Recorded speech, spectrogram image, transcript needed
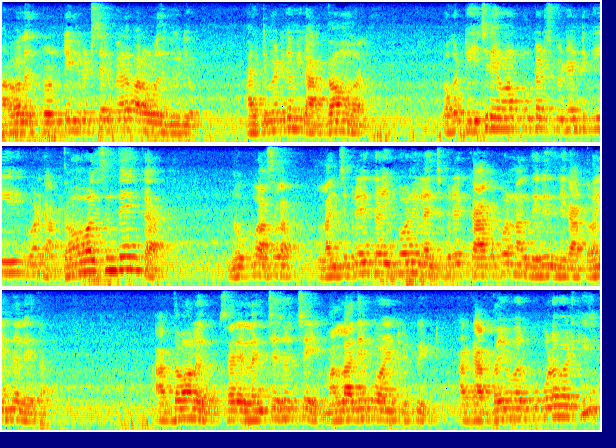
పర్వాలేదు ట్వంటీ మినిట్స్ వెళ్ళిపోయినా పర్వాలేదు వీడియో. అల్టిమేట్గా మీకు అర్థం అవ్వాలి. ఒక టీచర్ ఏమనుకుంటాడు స్టూడెంట్కి వాడికి అర్థం అవ్వాల్సిందే ఇంకా. నువ్వు అసలు లంచ్ బ్రేక్ అయిపోయి లంచ్ బ్రేక్ కాకపోయి నాకు తెలియదు నీకు అర్థమైందా లేదా? అర్థం అవ్వలేదు. సరే లంచ్ చేసి వచ్చాయి. మళ్ళీ అదే పాయింట్ రిపీట్ వాడికి అర్థమయ్యే వరకు కూడా వాడికి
